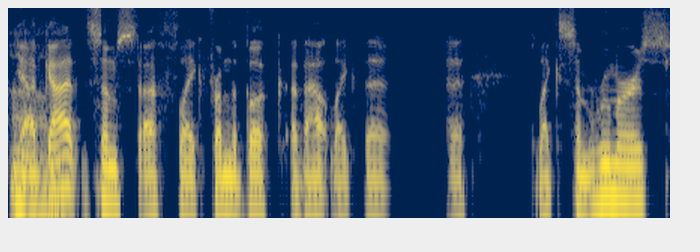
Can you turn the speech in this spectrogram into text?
Yeah, I've Um, got some stuff like from the book about like the uh, like some rumors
